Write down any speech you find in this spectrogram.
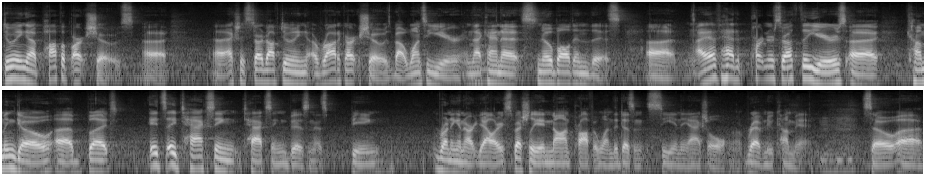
doing uh, pop-up art shows. Uh, uh, actually started off doing erotic art shows about once a year, and that kind of snowballed into this. Uh, I have had partners throughout the years uh, come and go, uh, but it's a taxing, taxing business being running an art gallery, especially a nonprofit one that doesn't see any actual revenue come in. So uh,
